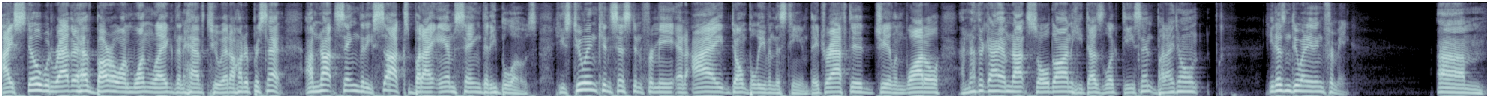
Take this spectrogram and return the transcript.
I still would rather have Burrow on one leg than have Tua at 100%. I'm not saying that he sucks, but I am saying that he blows. He's too inconsistent for me, and I don't believe in this team. They drafted Jaylen Waddle, another guy I'm not sold on. He does look decent, but I don't, he doesn't do anything for me. Um,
